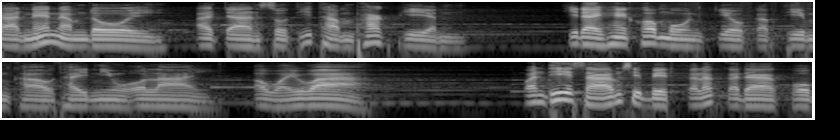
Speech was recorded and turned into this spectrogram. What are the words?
การแนะนำโดย อาจารย์สุทธิธรรมภาคเพียร ที่ได้ให้ข้อมูลเกี่ยวกับทีมข่าวไทยนิวออนไลน์ เอาไว้ว่า วันที่ 31 กรกฎาคม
